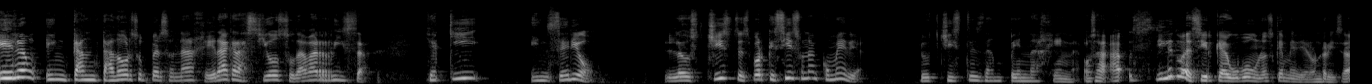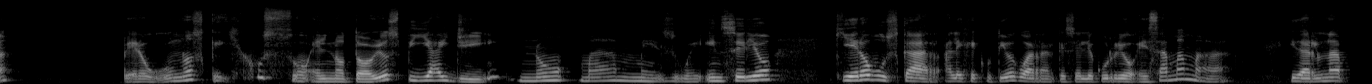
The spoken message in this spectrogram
Era encantador su personaje, era gracioso, daba risa. Y aquí, en serio, los chistes, porque sí es una comedia, los chistes dan pena ajena. O sea, ah, sí les voy a decir que hubo unos que me dieron risa, pero unos que, hijos, el Notorious P.I.G., no mames, güey. En serio, quiero buscar al ejecutivo de Warner que se le ocurrió esa mamada y darle una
